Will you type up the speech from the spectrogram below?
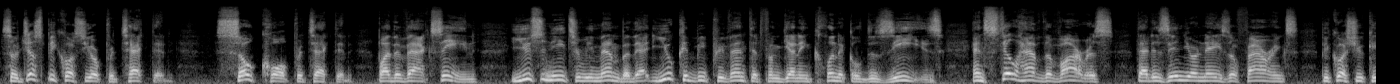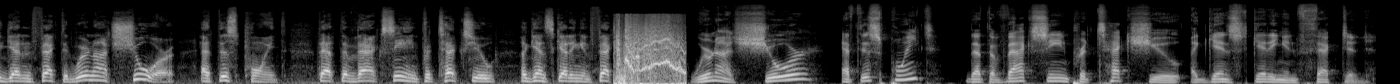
So just because you're protected so called protected by the vaccine, you need to remember that you could be prevented from getting clinical disease and still have the virus that is in your nasopharynx because you could get infected. We're not sure at this point that the vaccine protects you against getting infected. We're not sure at this point that the vaccine protects you against getting infected.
